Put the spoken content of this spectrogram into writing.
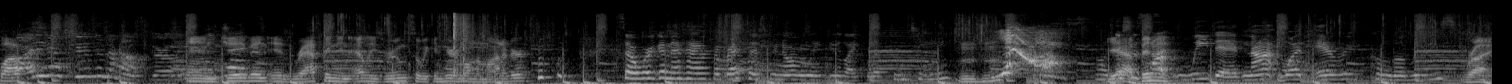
Why flops. do you have shoes in the house, girl? And Javen is rapping in Ellie's room so we can hear him on the monitor. So we're gonna have for breakfast. We normally do like Lipton tea. Mm-hmm. Yes! Well, Yeah, this is been what a- we did, not what every Congolese Right.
